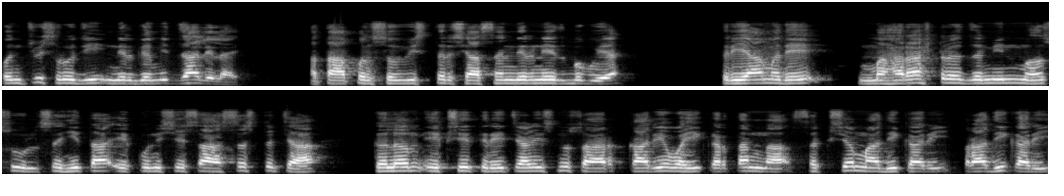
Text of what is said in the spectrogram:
पंचवीस रोजी निर्गमित झालेला आहे. आता आपण सविस्तर शासन निर्णयच बघूया. तर यामध्ये महाराष्ट्र जमीन महसूल संहिता एकोणीसशे सहासष्टच्या कलम एकशे त्रेचाळीसनुसार कार्यवाही करताना सक्षम अधिकारी प्राधिकारी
